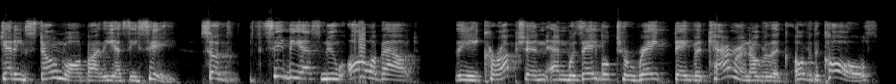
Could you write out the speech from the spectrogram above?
getting stonewalled by the SEC. So CBS knew all about the corruption and was able to rake David Cameron over the over the coals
